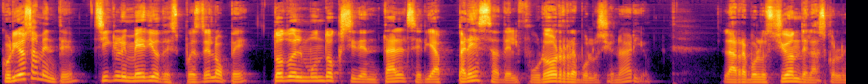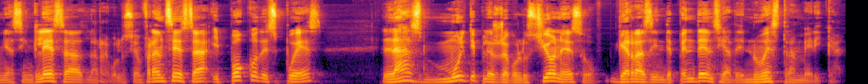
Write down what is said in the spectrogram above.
Curiosamente, siglo y medio después de Lope, todo el mundo occidental sería presa del furor revolucionario. La revolución de las colonias inglesas, la revolución francesa y poco después las múltiples revoluciones o guerras de independencia de nuestra América.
